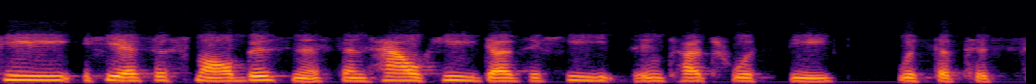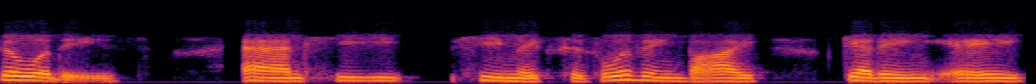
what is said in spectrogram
he he has a small business and how he does it he's in touch with the with the facilities and he he makes his living by getting a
